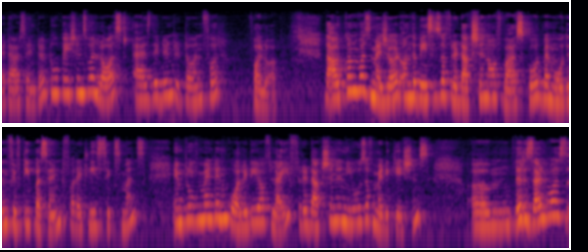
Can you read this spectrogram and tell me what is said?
at our center. Two patients were lost as they didn't return for follow up. The outcome was measured on the basis of reduction of VAS score by more than 50% for at least six months, improvement in quality of life, reduction in use of medications. Um, the result was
